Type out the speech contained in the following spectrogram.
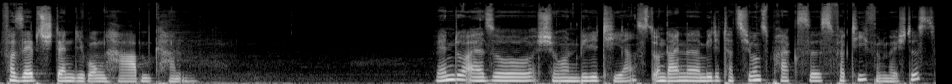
Verselbstständigung haben kann. Wenn du also schon meditierst und deine Meditationspraxis vertiefen möchtest,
